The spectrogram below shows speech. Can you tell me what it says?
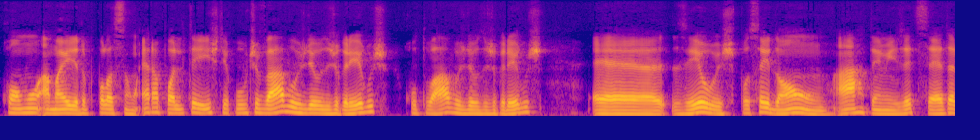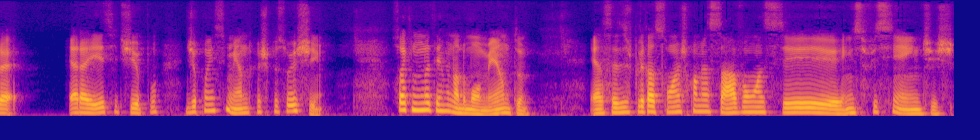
como a maioria da população era politeísta e cultivava os deuses gregos, cultuava os deuses gregos, é, Zeus, Poseidon, Artemis, etc., era esse tipo de conhecimento que as pessoas tinham. Só que num determinado momento, essas explicações começavam a ser insuficientes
